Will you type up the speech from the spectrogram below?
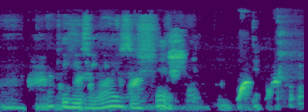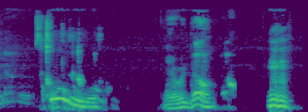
Uh, Lucky he's wise as shit. Cool. Here we go.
